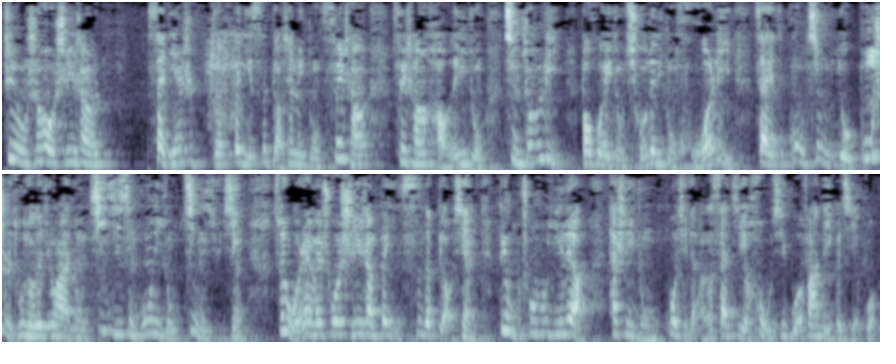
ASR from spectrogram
这种时候，实际上。塞迪恩是的贝蒂斯表现了一种非常非常好的一种竞争力，包括一种球队的一种活力，在攻进有攻势足球的这种这种积极进攻的一种进取性。所以我认为说，实际上贝蒂斯的表现并不出乎意料，它是一种过去两个赛季厚积薄发的一个结果。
